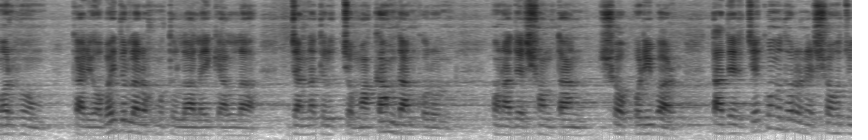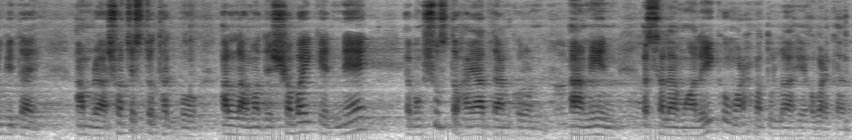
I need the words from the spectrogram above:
মরহুম কারি অবায়দুল্লাহ রহমতুল্লাহ আলাইকে আল্লাহ জান্নাতের উচ্চ মাকাম দান করুন। ওনাদের সন্তান, সপরিবার, তাদের যে কোনো ধরনের সহযোগিতায় আমরা সচেষ্ট থাকব। আল্লাহ আমাদের সবাইকে নেক এবং সুস্থ হায়াত দান করুন। আমিন। আসসালামু আলাইকুম রহমতুল্লাহ আবরকাত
